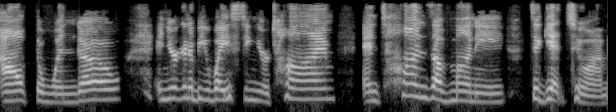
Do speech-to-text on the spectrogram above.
out the window and you're going to be wasting your time and tons of money to get to them.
